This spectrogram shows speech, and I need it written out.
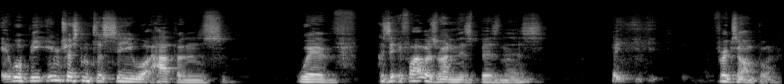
it will be interesting to see what happens with because if I was running this business, for example,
